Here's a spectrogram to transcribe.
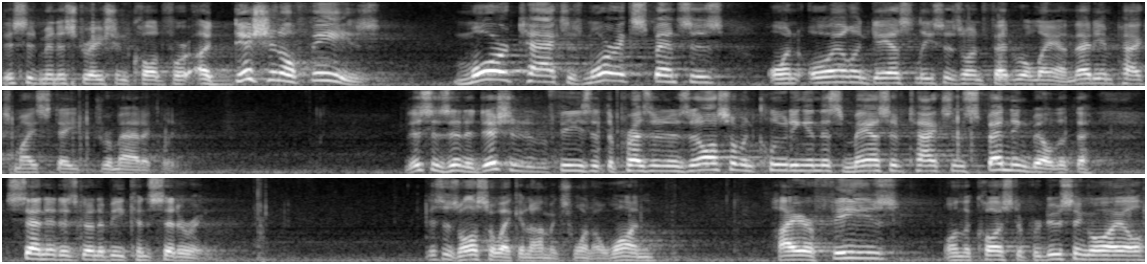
This administration called for additional fees, more taxes, more expenses on oil and gas leases on federal land. That impacts my state dramatically. This is in addition to the fees that the president is also including in this massive tax and spending bill that the Senate is going to be considering. This is also Economics 101. Higher fees on the cost of producing oil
